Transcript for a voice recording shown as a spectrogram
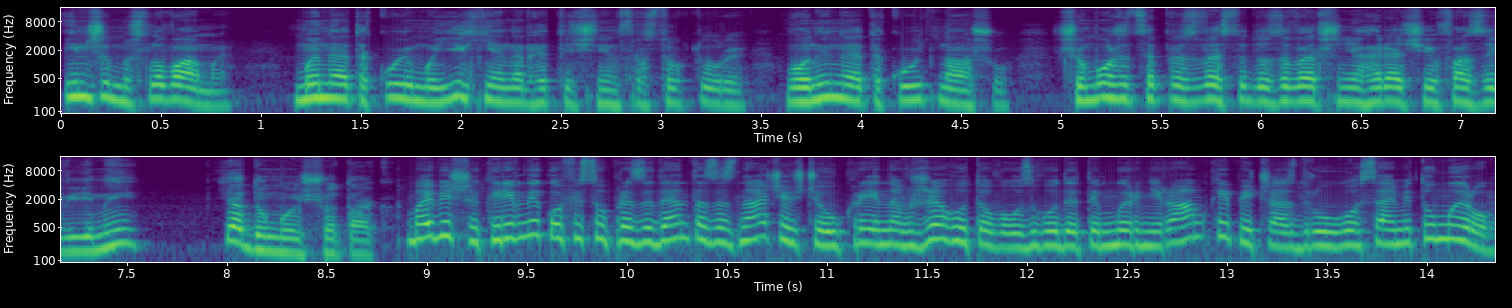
Іншими словами, ми не атакуємо їхні енергетичні інфраструктури, вони не атакують нашу. Чи може це призвести до завершення гарячої фази війни? Я думаю, що так. Ба більше керівник офісу президента зазначив, що Україна вже готова узгодити мирні рамки під час другого саміту миру.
